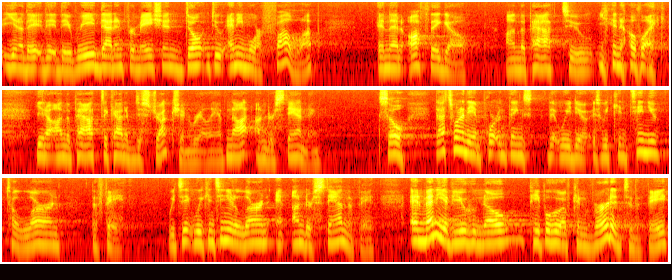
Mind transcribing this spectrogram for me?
You know, they, they, they read that information, don't do any more follow up, and then off they go on the path to, you know, like, you know, on the path to kind of destruction, really, of not understanding. So that's one of the important things that we do is we continue to learn the faith. We, t- we continue to learn and understand the faith. And many of you who know people who have converted to the faith,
